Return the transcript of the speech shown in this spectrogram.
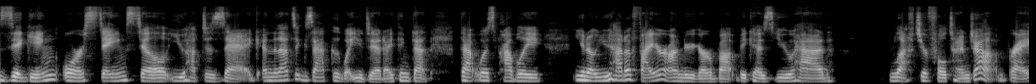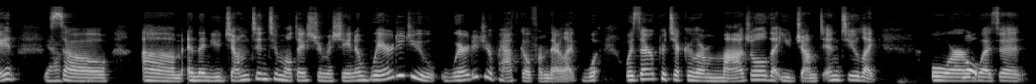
zigging or staying still, you have to zag. And that's exactly what you did. I think that that was probably, you know, you had a fire under your butt because you had left your full-time job, right? Yeah. So, um and then you jumped into multi-stream machine and where did you where did your path go from there? Like what was there a particular module that you jumped into like or well, was it,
